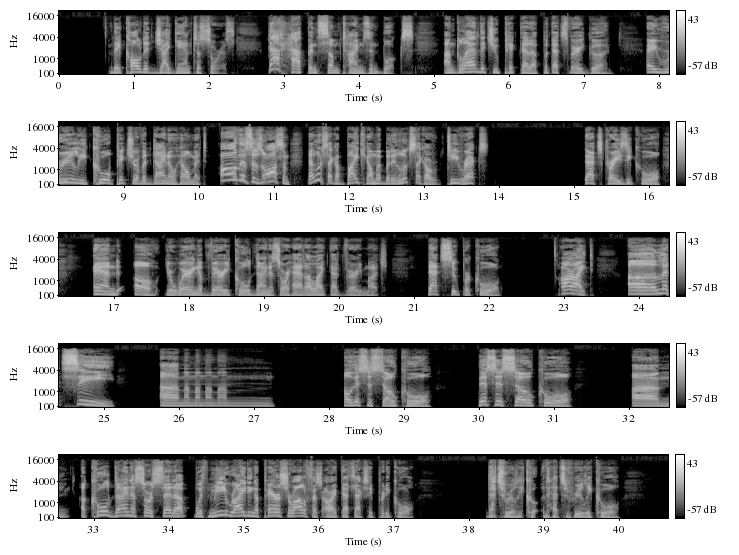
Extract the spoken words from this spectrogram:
They called it Gigantosaurus. That happens sometimes in books. I'm glad that you picked that up, but that's very good. A really cool picture of a dino helmet. Oh, this is awesome. That looks like a bike helmet, but it looks like a T Rex. That's crazy cool. And oh, you're wearing a very cool dinosaur hat. I like that very much. That's super cool. All right. Uh, let's see. Um, um, um, um, um, oh, this is so cool. This is so cool. Um, a cool dinosaur setup with me riding a Parasaurolophus. All right, that's actually pretty cool. That's really cool. That's really cool.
